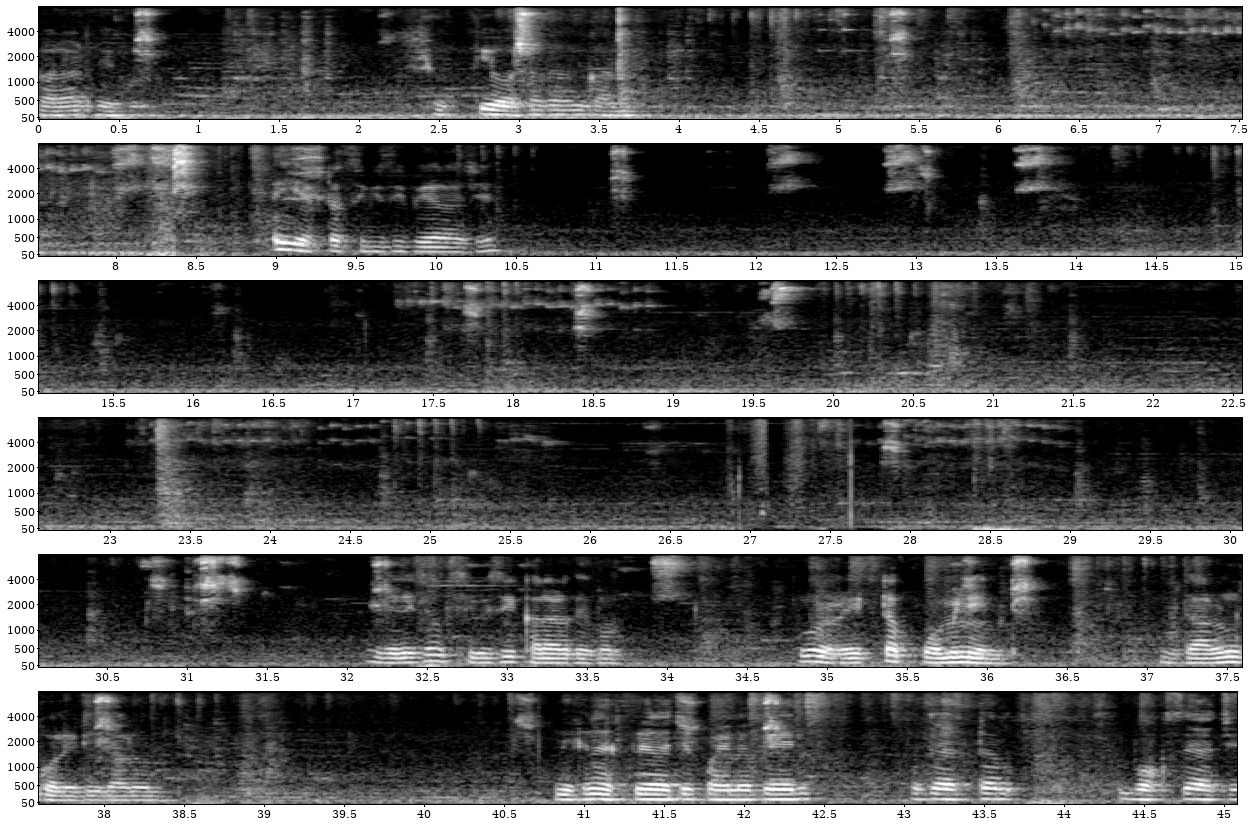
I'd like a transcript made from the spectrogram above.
কালার দেখুন। সত্যি অসাধারণ কালার এই একটা সিবিসি পেয়ার আছে। দেখেছেন সিবিসি কালার দেখুন। পুরো রেডটা প্রমিনেন্ট দারুণ কোয়ালিটি দারুণ। এখানে এক আছে পাইনাপেল ওটা একটা বক্সে আছে।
